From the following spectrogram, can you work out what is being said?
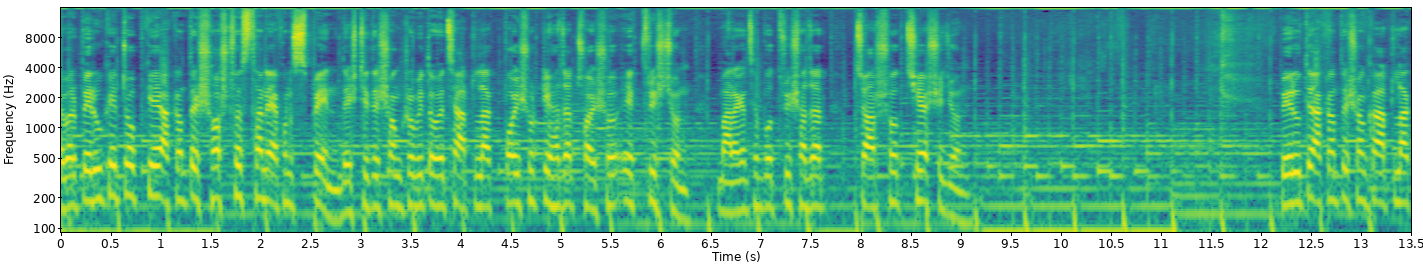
এবার পেরুকে টপকে আক্রান্তের ষষ্ঠ স্থানে এখন স্পেন। দেশটিতে সংক্রমিত হয়েছে আট লাখ পঁয়ষট্টি হাজার ছয়শো একত্রিশ জন। মারা গেছে বত্রিশ হাজার চারশো ছিয়াশি জন। পেরুতে আক্রান্তের সংখ্যা আট লাখ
